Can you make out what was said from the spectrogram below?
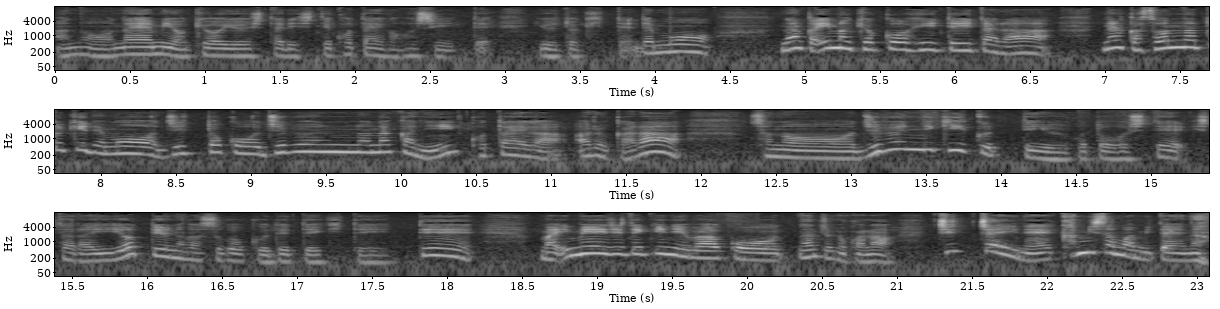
あの悩みを共有したりして答えが欲しいっていう時って。でもなんか今曲を弾いていたらなんかそんな時でもじっとこう自分の中に答えがあるからその自分に聞くっていうことをしてしたらいいよっていうのがすごく出てきていてまあ、イメージ的にはこう何ていうのかな。ちっちゃいね神様みたいな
